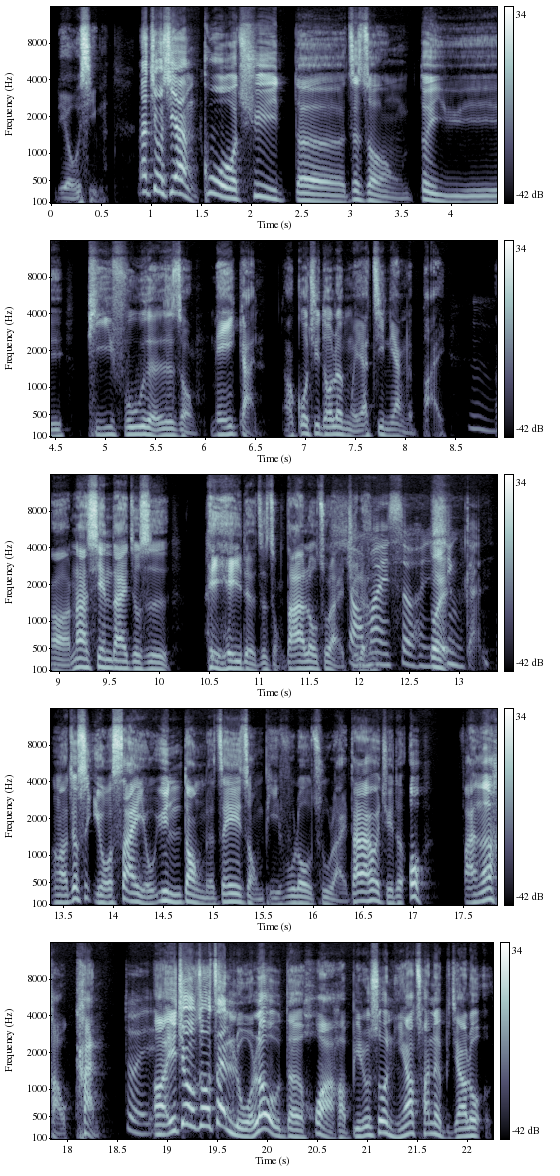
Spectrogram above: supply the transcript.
流行。那就像过去的这种对于皮肤的这种美感啊，过去都认为要尽量的白，嗯啊，那现在就是黑黑的这种，大家露出来觉得小麦色很性感啊，就是有晒有运动的这一种皮肤露出来，大家会觉得哦，反而好看，对啊，也就是说，在裸露的话，哈，比如说你要穿的比较露，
